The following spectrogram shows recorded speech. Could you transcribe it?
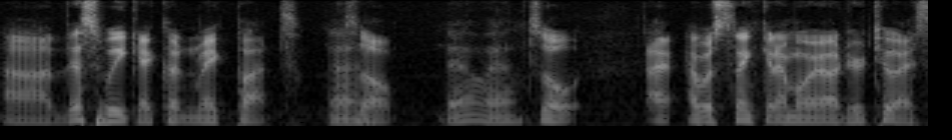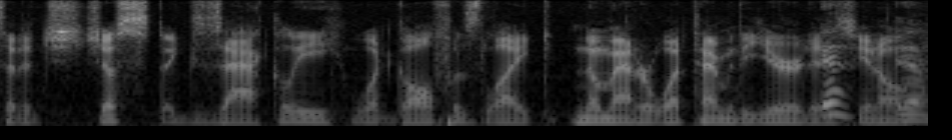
Uh, this week I couldn't make putts. Uh, so Yeah, well. so I, I was thinking on my way out here too. I said it's just exactly what golf is like, no matter what time of the year it is. Yeah, you know, yeah.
